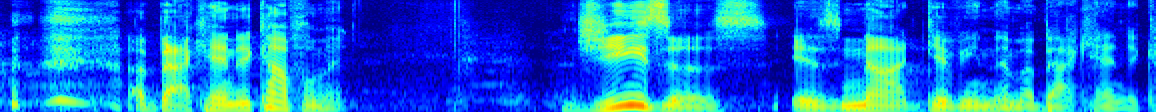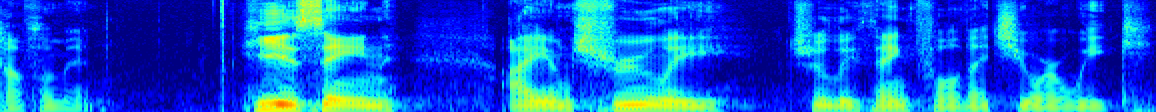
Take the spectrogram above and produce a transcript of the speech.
a backhanded compliment. Jesus is not giving them a backhanded compliment. He is saying, I am truly, truly thankful that you are weak,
